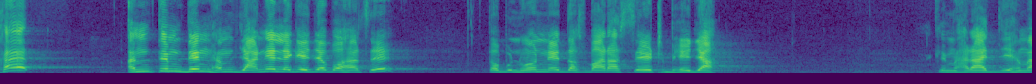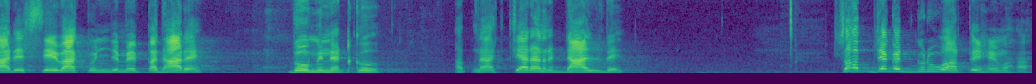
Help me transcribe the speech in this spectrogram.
खैर, अंतिम दिन हम जाने लगे जब वहाँ से तब उन्होंने दस बारह सेठ भेजा कि महाराज जी हमारे सेवा कुंज में पधारें। दो मिनट को अपना चरण डाल दें। सब जगत गुरु आते हैं वहाँ।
